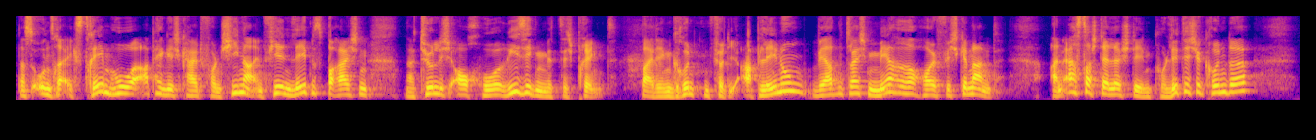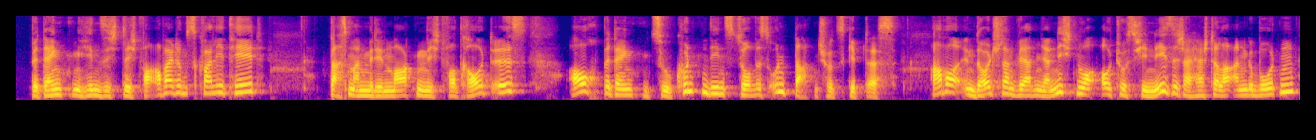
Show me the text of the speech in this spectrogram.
dass unsere extrem hohe Abhängigkeit von China in vielen Lebensbereichen natürlich auch hohe Risiken mit sich bringt. Bei den Gründen für die Ablehnung werden gleich mehrere häufig genannt. An erster Stelle stehen politische Gründe, Bedenken hinsichtlich Verarbeitungsqualität, dass man mit den Marken nicht vertraut ist, auch Bedenken zu Kundendienst, Service und Datenschutz gibt es. Aber in Deutschland werden ja nicht nur Autos chinesischer Hersteller angeboten,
